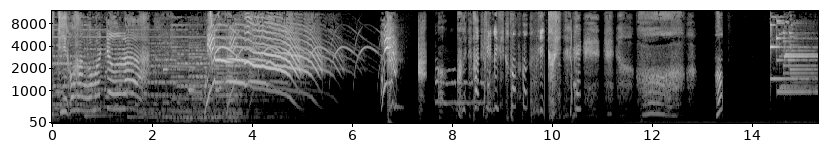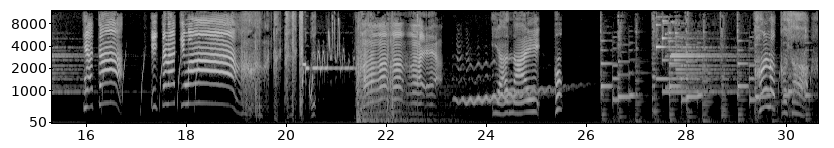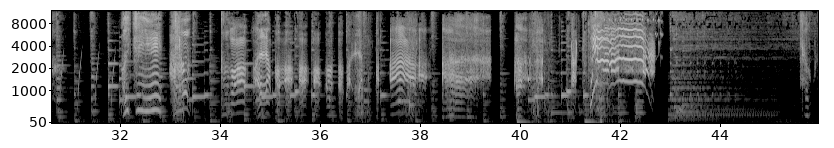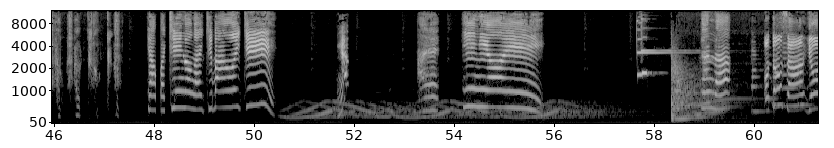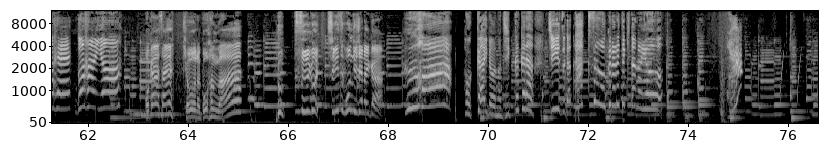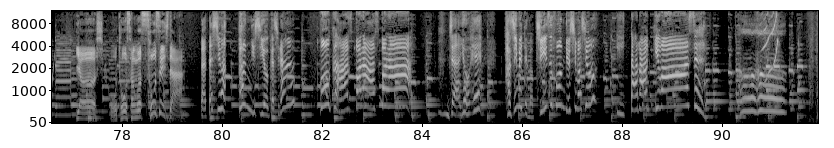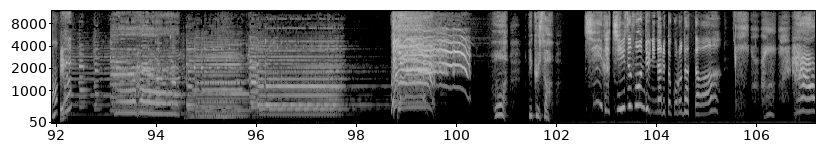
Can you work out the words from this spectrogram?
しいご飯が待ってるら。今日のご飯は？おすごい！チーズフォンデュじゃないか！北海道の実家からチーズがたくさん送られてきたのよ。よーしお父さんはソーセージだ。私はパンにしようかしら。僕アスパラアスパラ。じゃあ傭兵初めてのチーズフォンデュしましょう。いただきくりした。チーがチーズフォンデュになるところだったわ。は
